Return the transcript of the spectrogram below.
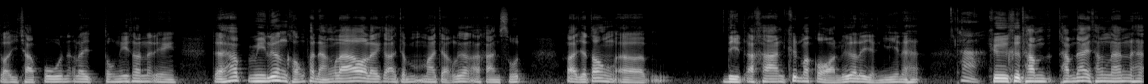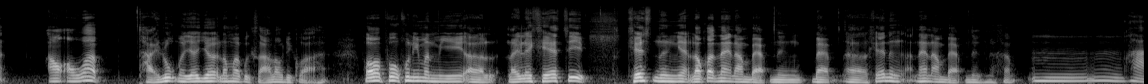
ก่ออิชาปูนอะไรตรงนี้เท่านั้นเอง แต่ถ้ามีเรื่องของผนังล้าวอะไรก็อาจจะมาจากเรื่องอาคารซุดก็อาจจะต้องเอ่อดีดอาคารขึ้นมาก่อนหรืออะไรอย่างนี้นะฮะคือคือทำทำได้ทั้งนั้นนะฮะเอาเอาว่าถ่ายรูปมาเยอะๆแล้วมาปรึกษาเราดีกว่า เพราะว่าพวกพวกนี้มันมีหลายหลายเคสที่เคสหนึ่งเนี่ยเราก็แนะนำแบบหนึ่งแบบเคสหนึ่งแนะนำแบบหนึ่งนะครับ อืมค่ะ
